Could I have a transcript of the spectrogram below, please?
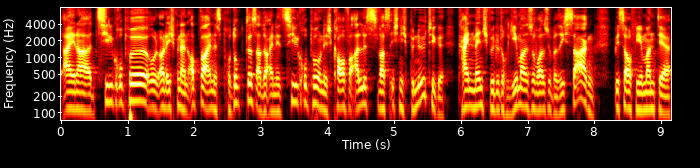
einer Zielgruppe oder ich bin ein Opfer eines Produktes, also eine Zielgruppe und ich kaufe alles, was ich nicht benötige? Kein Mensch würde doch jemals sowas über sich sagen, bis auf jemand, der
